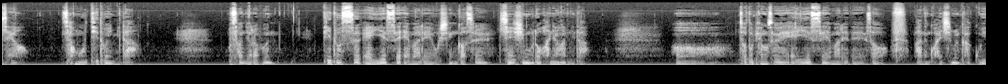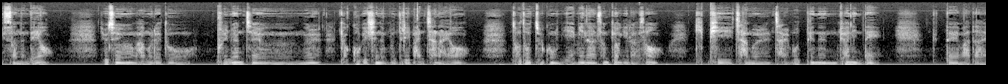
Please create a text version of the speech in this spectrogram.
안녕하세요. 성우 디도입니다. 우선 여러분, 디도스 ASMR에 오신 것을 진심으로 환영합니다. 어, 저도 평소에 ASMR에 대해서 많은 관심을 갖고 있었는데요. 요즘 아무래도 불면증을 겪고 계시는 분들이 많잖아요. 저도 조금 예민한 성격이라서 깊이 잠을 잘 못 드는 편인데, 그때마다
